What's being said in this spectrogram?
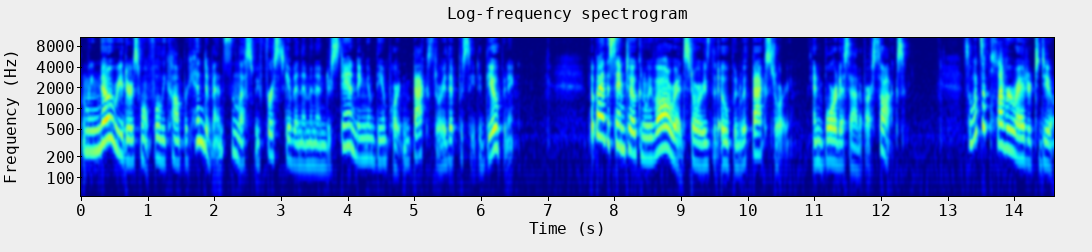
when we know readers won't fully comprehend events unless we've first given them an understanding of the important backstory that preceded the opening. But by the same token, we've all read stories that opened with backstory and bored us out of our socks. So, what's a clever writer to do?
